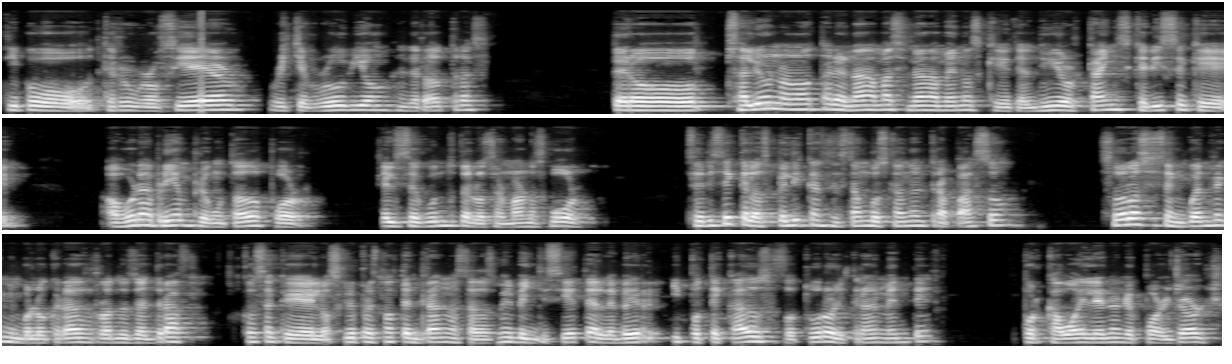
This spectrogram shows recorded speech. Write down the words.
tipo Terry Rozier, Ricky Rubio, entre otras, pero salió una nota de nada más y nada menos que del New York Times que dice que ahora habrían preguntado por el segundo de los hermanos Ball, se dice que los Pelicans están buscando el trapaso solo si se encuentran involucradas rondas del draft, cosa que los Clippers no tendrán hasta 2027 al haber hipotecado su futuro literalmente por Kawhi Leonard y Paul George.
